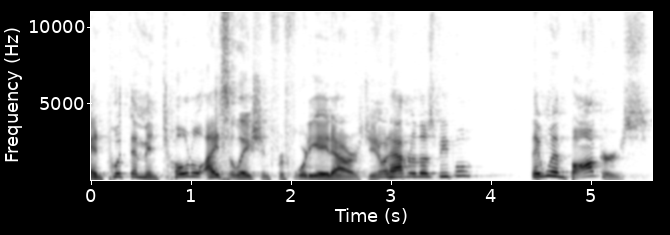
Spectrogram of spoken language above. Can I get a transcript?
and put them in total isolation for 48 hours. Do you know what happened to those people? They went bonkers.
